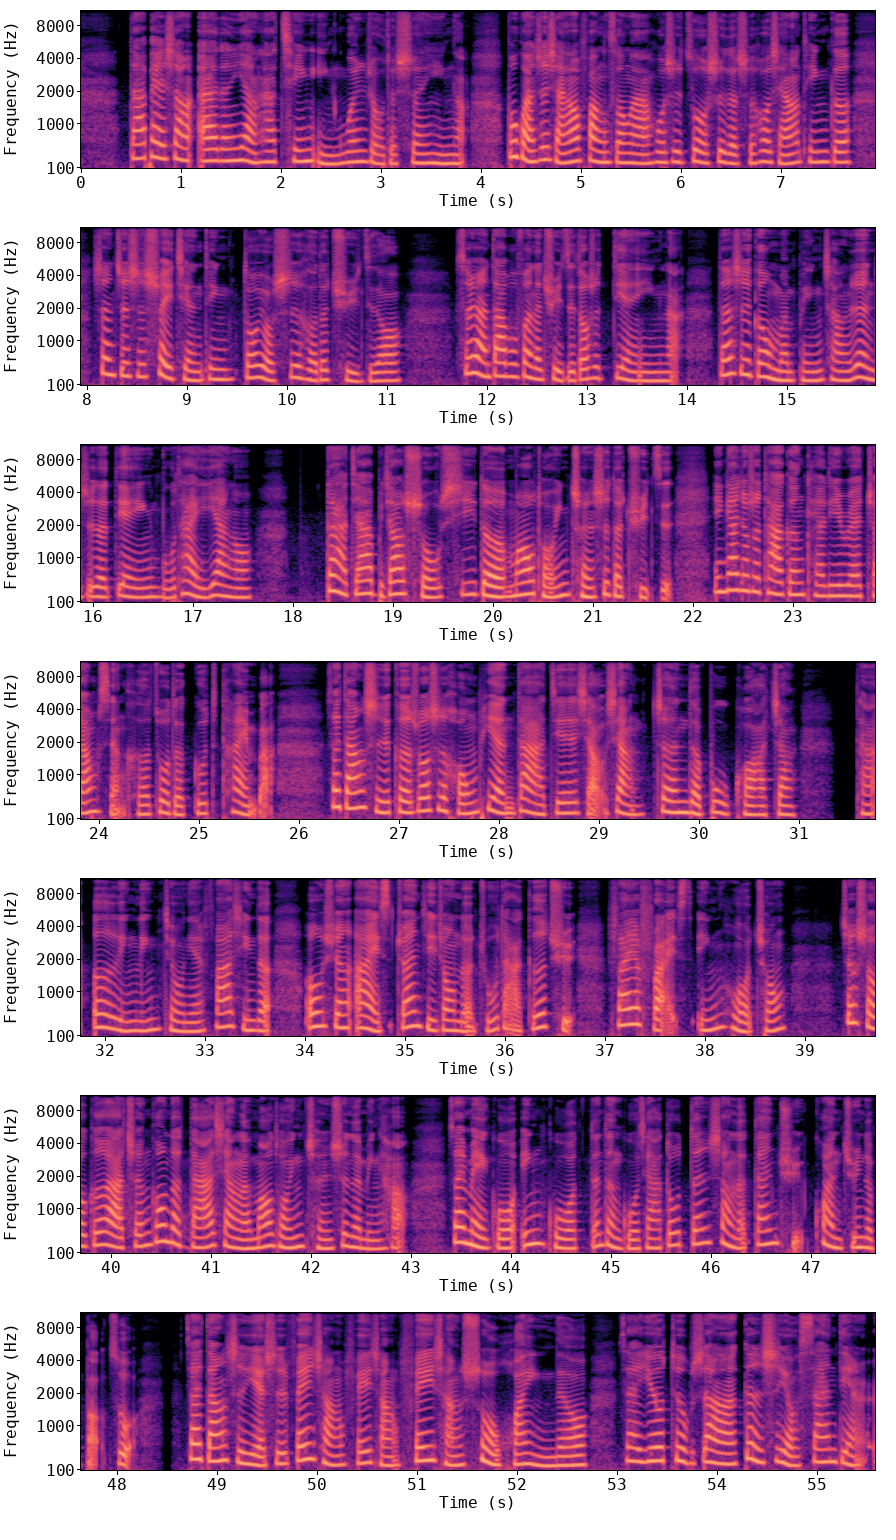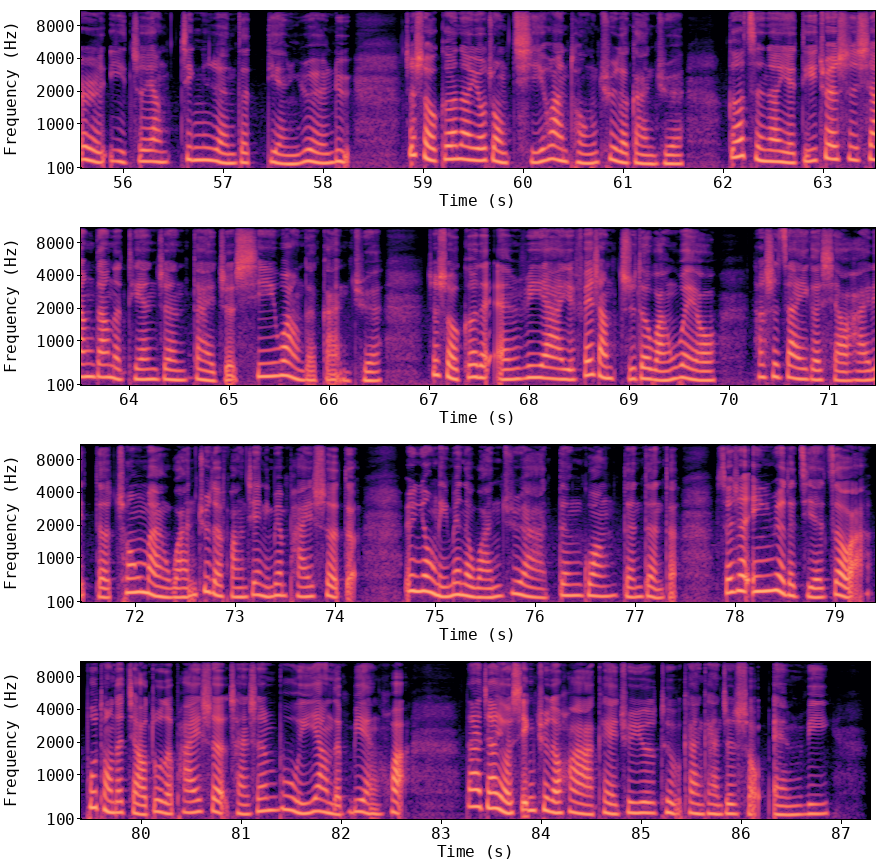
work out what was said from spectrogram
搭配上 Adam Young 他轻盈温柔的声音啊，不管是想要放松啊，或是做事的时候想要听歌，甚至是睡前听，都有适合的曲子哦。虽然大部分的曲子都是电音啦，但是跟我们平常认知的电音不太一样哦。大家比较熟悉的猫头鹰城市的曲子，应该就是他跟 Kelly Ray Johnson 合作的《Good Time》吧，在当时可说是红遍大街小巷，真的不夸张。他二零零九年发行的《Ocean Eyes》专辑中的主打歌曲《Fireflies》萤火虫，这首歌啊，成功的打响了猫头鹰城市的名号。在美国、英国等等国家都登上了单曲冠军的宝座，在当时也是非常非常非常受欢迎的哦。在 YouTube 上啊更是有三点二亿这样惊人的点阅率。这首歌呢，有种奇幻童趣的感觉，歌词呢也的确是相当的天真，带着希望的感觉。这首歌的 MV 啊，也非常值得玩味哦。它是在一个小孩的充满玩具的房间里面拍摄的，运用里面的玩具啊、灯光等等的，随着音乐的节奏啊，不同的角度的拍摄产生不一样的变化。大家有兴趣的话，可以去 YouTube 看看这首 MV。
